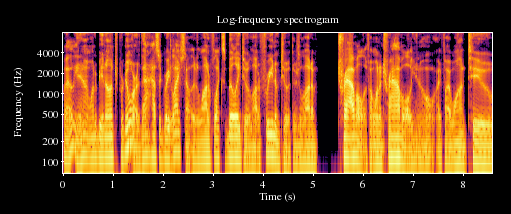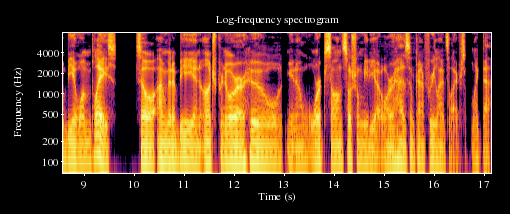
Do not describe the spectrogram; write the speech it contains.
Well, yeah, I want to be an entrepreneur. That has a great lifestyle. There's a lot of flexibility to it, a lot of freedom to it. There's a lot of travel, if I want to travel, you know, if I want to be in one place. So I'm going to be an entrepreneur who, you know, works on social media or has some kind of freelance life or something like that.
